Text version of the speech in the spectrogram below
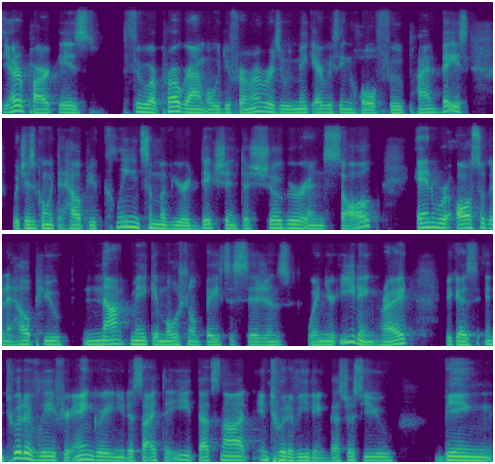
The other part is through our program, what we do for our members is we make everything whole food plant based, which is going to help you clean some of your addiction to sugar and salt. And we're also going to help you not make emotional based decisions when you're eating, right? Because intuitively, if you're angry and you decide to eat, that's not intuitive eating. That's just you being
